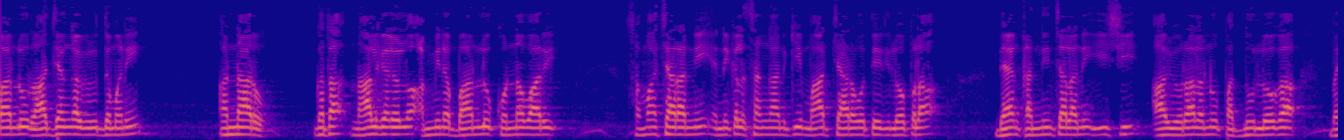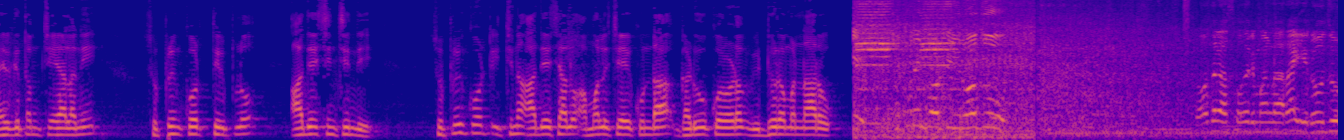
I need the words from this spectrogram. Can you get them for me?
బాండ్లు రాజ్యాంగ విరుద్ధమని అన్నారు. గత నాలుగేళ్ళలో అమ్మిన బాండ్లు కొన్నవారి సమాచారాన్ని ఎన్నికల సంఘానికి మార్చి ఆరవ తేదీ లోపల బ్యాంక్ అందించాలని ఈసీ ఆ వివరాలను పద్మూడులోగా బహిర్గతం చేయాలని సుప్రీంకోర్టు తీర్పులో ఆదేశించింది. సుప్రీంకోర్టు ఇచ్చిన ఆదేశాలు అమలు చేయకుండా గడువు కోరడం విడ్డూరమన్నారు. సుప్రీంకోర్టు ఈరోజు సోదర సోదరిమణులారా ఈరోజు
